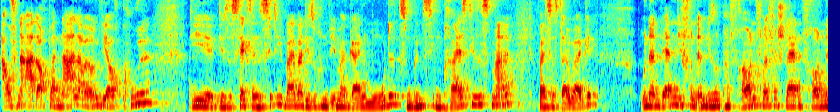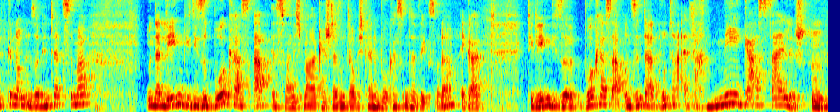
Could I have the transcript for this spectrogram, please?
auf eine Art auch banal, aber irgendwie auch cool. Die, diese Sex and the City Weiber, die suchen wie immer geile Mode zum günstigen Preis dieses Mal, weil es das da überall gibt. Und dann werden die von irgendwie so ein paar Frauen, voll verschleierten Frauen mitgenommen in so ein Hinterzimmer. Und dann legen die diese Burkas ab. Es war nicht Marrakesch, da sind glaube ich keine Burkas unterwegs, oder? Egal. Die legen diese Burkas ab und sind da drunter einfach mega stylisch. Mhm.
